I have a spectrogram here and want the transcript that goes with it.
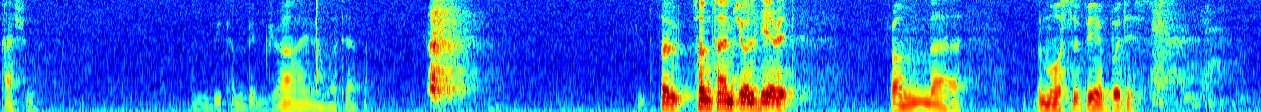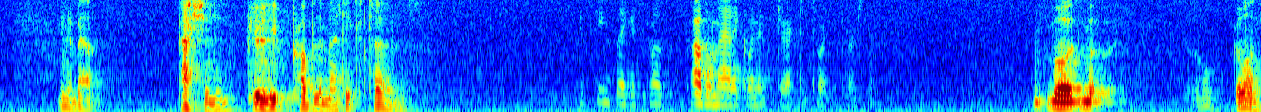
passion and you become a bit dry or whatever. So sometimes you'll hear it from uh, the more severe Buddhists in about passion in purely problematic terms. It seems like it's most problematic when it's directed towards a person. More, more oh, go on.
